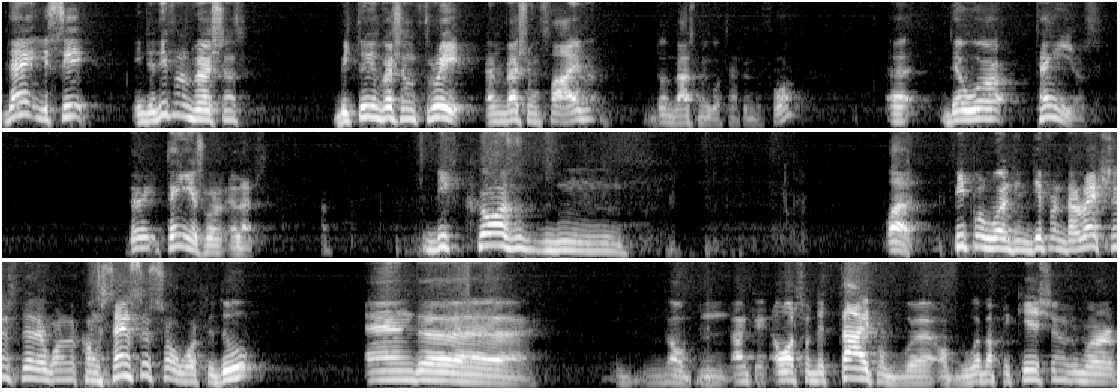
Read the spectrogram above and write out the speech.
Then you see in the different versions, between version 3 and version 5, don't ask me what happened before, uh, there were 10 years. There, 10 years were elapsed. Because mm, well, people went in different directions. There was a consensus on what to do. And uh, no, also the type of, uh, of web applications were,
